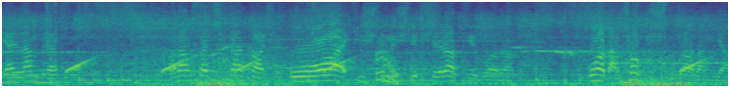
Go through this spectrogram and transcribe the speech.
Gel lan biraz. Adam saçıktan karşı. Oo güçlü müşlü bir şeyler atıyor bu adam. Bu adam çok güçlü bu adam ya.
